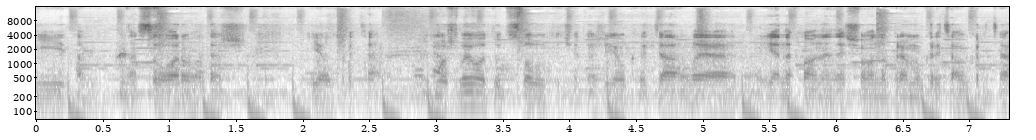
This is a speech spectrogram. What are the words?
і там на Суворова теж є укриття. Можливо, тут в Славутичі теж є укриття, але я не впевнений, що воно прямо укриття укриття.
